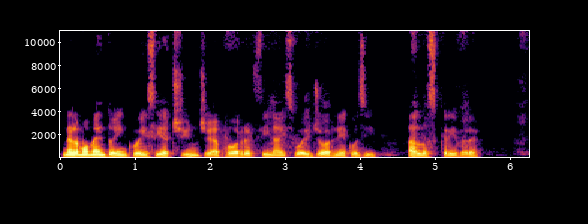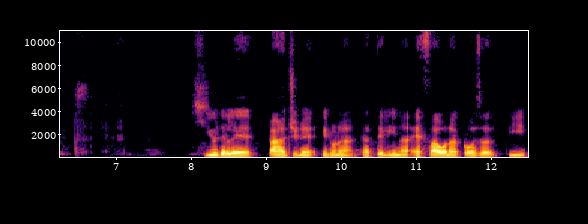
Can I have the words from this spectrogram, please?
nel momento in cui si accinge a porre fine ai suoi giorni e così allo scrivere. Chiude le pagine in una cartellina e fa una cosa di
